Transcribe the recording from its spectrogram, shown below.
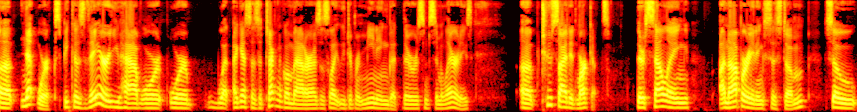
uh, networks because there you have or or what I guess as a technical matter has a slightly different meaning, but there are some similarities. Uh, two sided markets. They're selling an operating system, so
